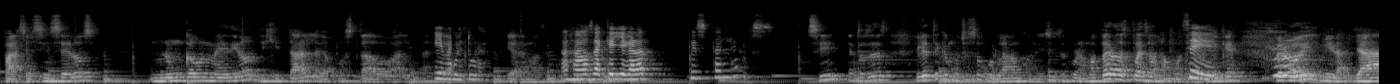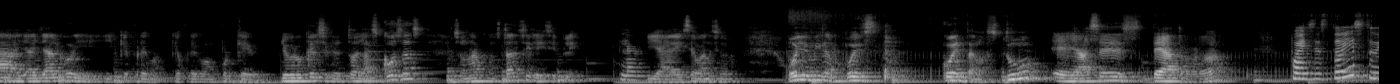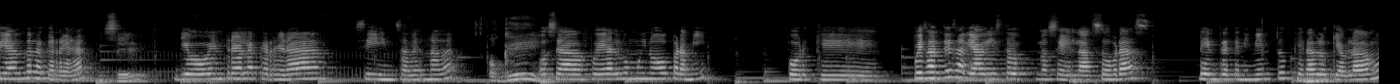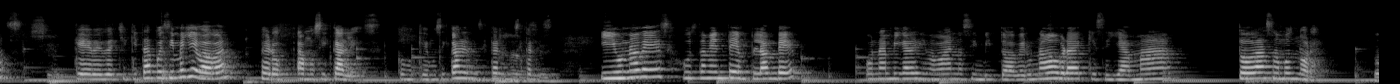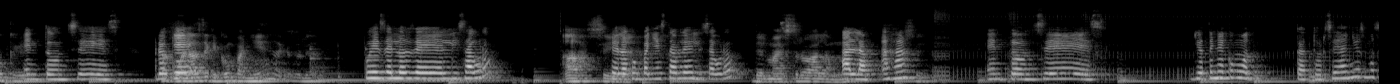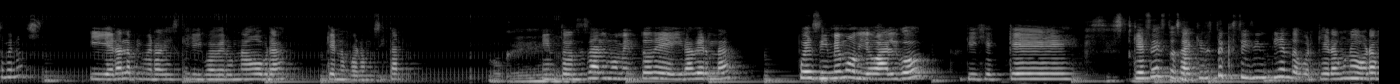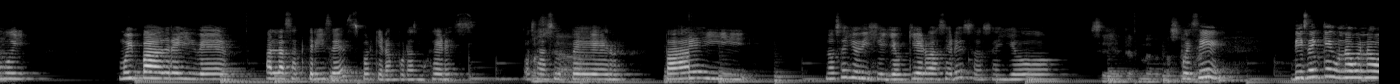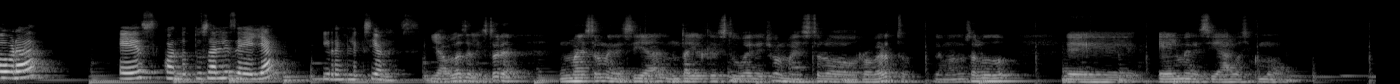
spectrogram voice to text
para ser sinceros, nunca un medio digital le había apostado al... al Y en teatro. cultura. Y además de... Ajá, o sea que llegara pues tan lejos. Sí, entonces, fíjate que muchos se burlaban cuando hizo ese programa, pero después hablamos Sí. así que- pero hoy, mira, ya, ya hay algo y, y qué fregón, qué fregón, porque yo creo que el secreto de las cosas son la constancia y la disciplina. Claro. Y ahí se van haciendo. Oye, mira, pues cuéntanos, tú eh, haces teatro, ¿verdad? Pues estoy estudiando la carrera. Sí. Yo entré a la carrera sin saber nada. Ok. O sea, fue algo muy nuevo para mí porque pues antes había visto, no sé, las obras de entretenimiento, que era lo que hablábamos, sí. que desde chiquita pues sí me llevaban, pero a musicales, como que musicales, musicales, Ajá, musicales. sí. Y una vez, justamente en plan B, una amiga de mi mamá nos invitó a ver una obra que se llama Todas somos Nora. Ok. Entonces, ¿Te creo que de qué compañía, de casualidad? pues de los de Lisauro, Ah, sí. de la compañía estable de Lisauro, Del maestro Alam. ¿no? Alam, ajá. Sí. Entonces, yo tenía como 14 años más o menos. Y era la primera vez que yo iba a ver una obra que no fuera musical. Ok. Entonces, al momento de ir a verla, pues sí me movió algo. Dije, ¿qué, ¿Qué es esto? qué es esto? O sea, ¿qué es esto que estoy sintiendo? Porque era una obra muy, muy padre y ver a las actrices, porque eran puras mujeres. O, O sea, sea- súper padre y... No sé, yo dije, yo quiero hacer eso. O sea, yo Sí, me pasó pues igual. sí, dicen que una buena obra es cuando tú sales de ella y reflexionas. Y hablas de la historia. Un maestro me decía, en un taller que estuve, de hecho, el maestro Roberto, le mando un saludo, eh, él me decía algo así como,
